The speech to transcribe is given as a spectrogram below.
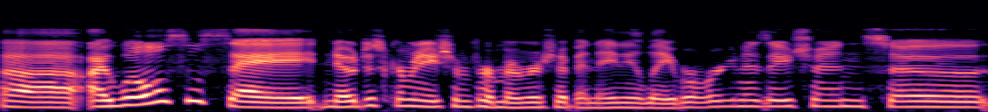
Uh, I will also say no discrimination for membership in any labor organization. So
